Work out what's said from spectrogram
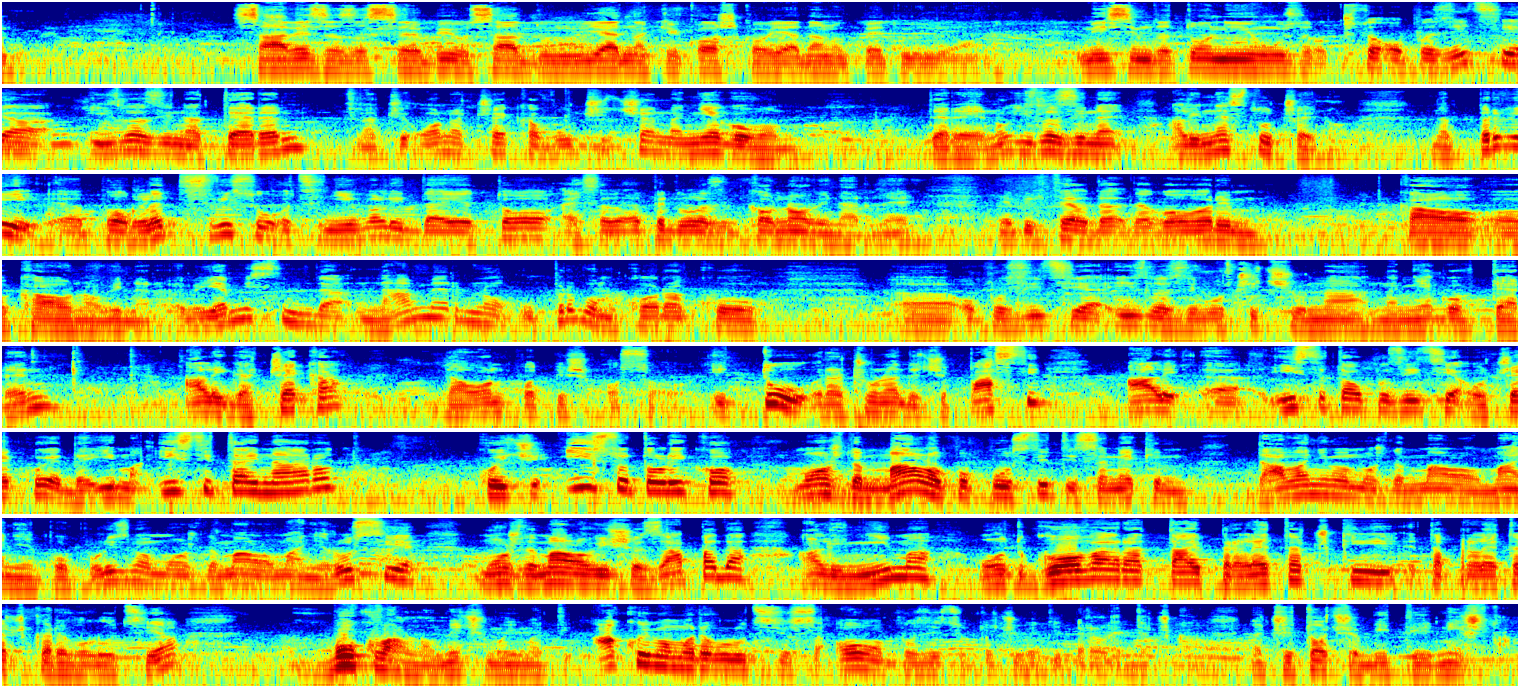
Saveza za Srbiju sad u jednake koš kao jedan od 5 miliona Mislim da to nije uzrok. Što opozicija izlazi na teren, znači ona čeka Vučića na njegovom terenu, izlazi ne, ali ne slučajno. Na prvi e, pogled svi su ocenjivali da je to, e sad opet ulazim kao novinar, ne, ne bih hteo da, da govorim kao, kao novinar. Ja mislim da namerno u prvom koraku e, opozicija izlazi Vučiću na, na njegov teren, ali ga čeka da on potpiše Kosovo. I tu računa da će pasti, ali e, ista ta opozicija očekuje da ima isti taj narod koji će isto toliko možda malo popustiti sa nekim davanjima, možda malo manje populizma, možda malo manje Rusije, možda malo više Zapada, ali njima odgovara taj preletački, ta preletačka revolucija, bukvalno mi ćemo imati, ako imamo revoluciju sa ovom opozicijom, to će biti preletačka. Znači, to će biti ništa.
